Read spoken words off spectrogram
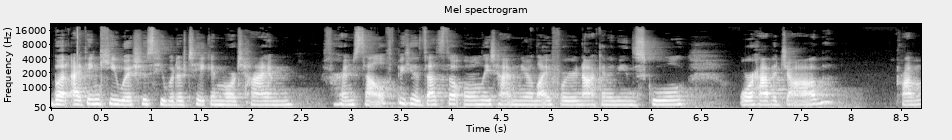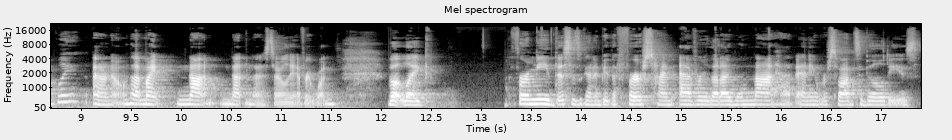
But I think he wishes he would have taken more time for himself because that's the only time in your life where you're not going to be in school or have a job. Probably. I don't know. That might not not necessarily everyone. But like for me, this is going to be the first time ever that I will not have any responsibilities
